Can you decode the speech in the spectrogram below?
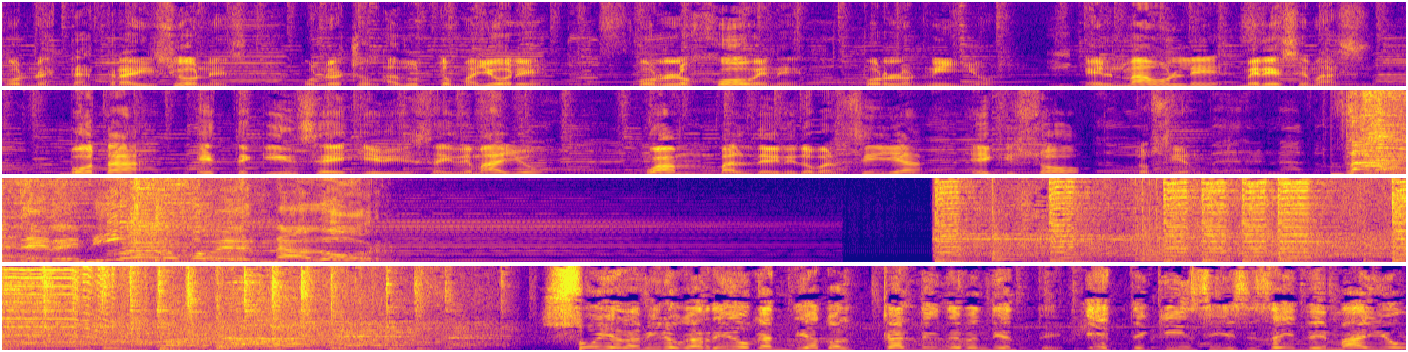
por nuestras tradiciones, por nuestros adultos mayores, por los jóvenes, por los niños. El Maule merece más. Vota este 15 y 16 de mayo Juan Valdebenito Mancilla, XO 200. Valdebenito Gobernador. Soy Alamiro Garrido, candidato a alcalde independiente. Este 15 y 16 de mayo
